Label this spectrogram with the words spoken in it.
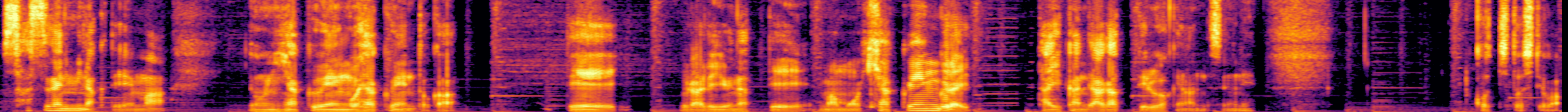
さすがに見なくて、まあ、400円、500円とかで売られるようになって、まあもう100円ぐらい体感で上がってるわけなんですよね。こっちとしては。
